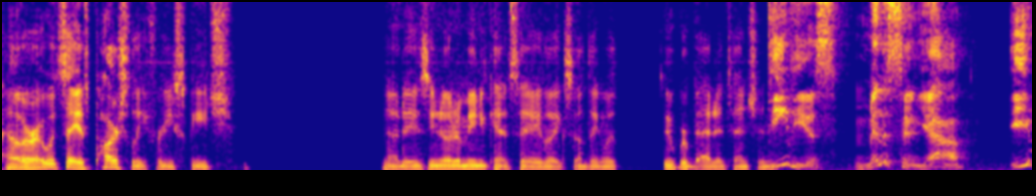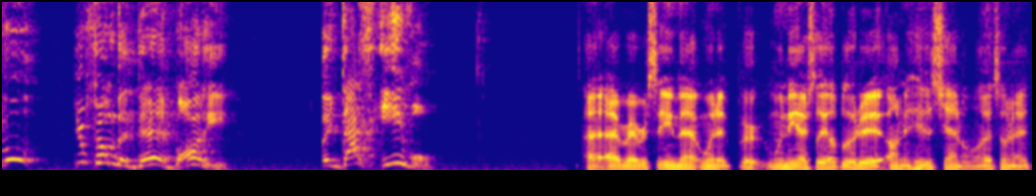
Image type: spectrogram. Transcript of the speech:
However, I would say it's partially free speech nowadays. You know what I mean? You can't say like something with super bad intentions. Devious, menacing, yeah. Evil? You filmed a dead body. Like that's evil. I, I remember seeing that when it when he actually uploaded it onto his channel. That's when I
